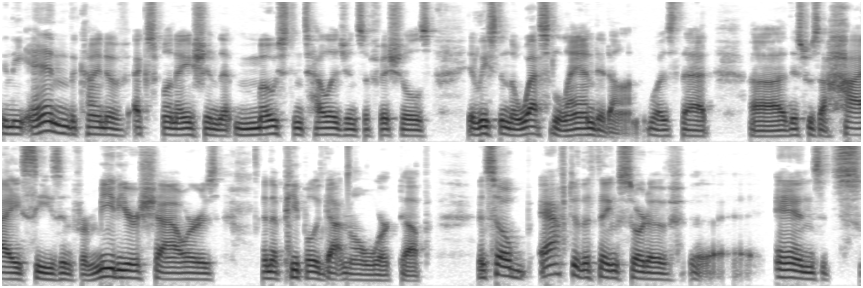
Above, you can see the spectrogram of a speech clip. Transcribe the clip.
in the end, the kind of explanation that most intelligence officials, at least in the West, landed on was that uh, this was a high season for meteor showers and that people had gotten all worked up. And so after the thing sort of uh, ends,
